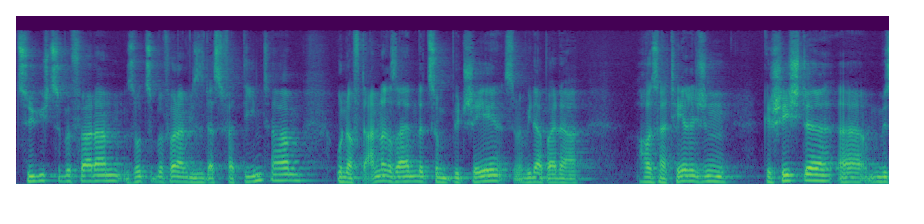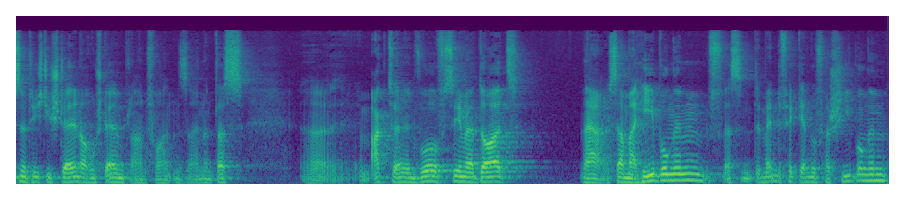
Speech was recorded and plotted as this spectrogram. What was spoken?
zügig zu befördern, so zu befördern, wie sie das verdient haben. Und auf der anderen Seite zum Budget, sind wir wieder bei der haushalterischen Geschichte, äh, müssen natürlich die Stellen auch im Stellenplan vorhanden sein. Und das äh, im aktuellen Entwurf sehen wir dort naja, ich sage mal Hebungen, das sind im Endeffekt ja nur Verschiebungen.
